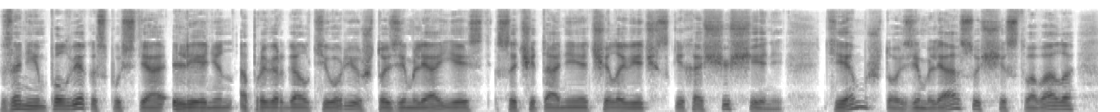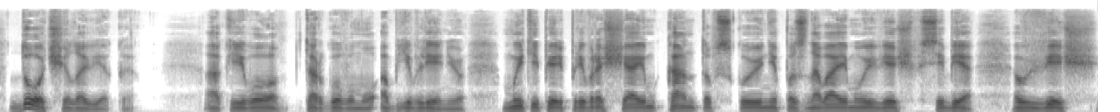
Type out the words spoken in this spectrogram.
За ним полвека спустя Ленин опровергал теорию, что Земля есть сочетание человеческих ощущений, тем, что Земля существовала до человека. А к его торговому объявлению мы теперь превращаем кантовскую непознаваемую вещь в себе, в вещь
